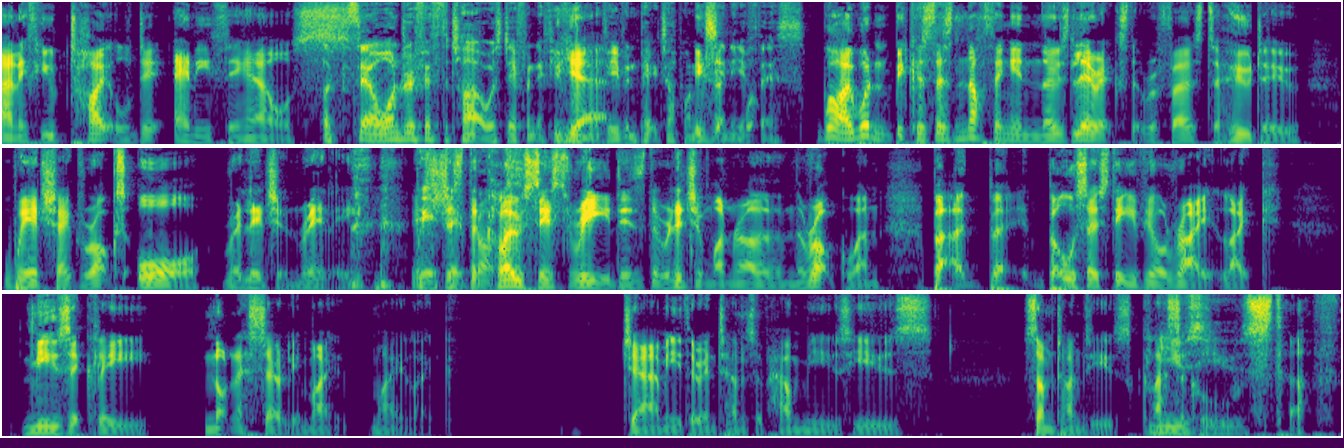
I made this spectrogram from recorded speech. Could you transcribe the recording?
and if you titled it anything else I say, I wonder if, if the title was different, if you Yeah. wouldn't have even picked up on Exa- any of this. well i wouldn't because there's nothing in those lyrics that refers to hoodoo weird shaped rocks or religion really it's just the rocks. closest read is the religion one rather than the rock one but uh, but but also steve you're right like musically not necessarily my my like jam either in terms of how muse use sometimes use classical use. stuff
